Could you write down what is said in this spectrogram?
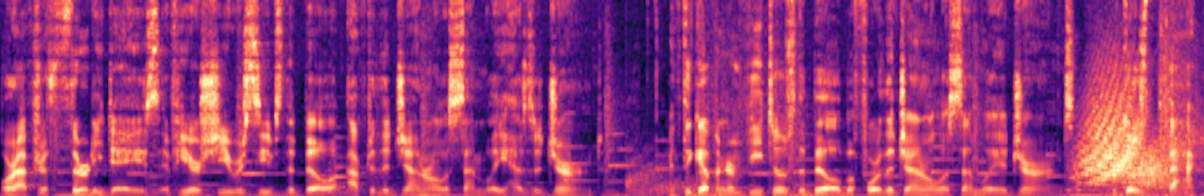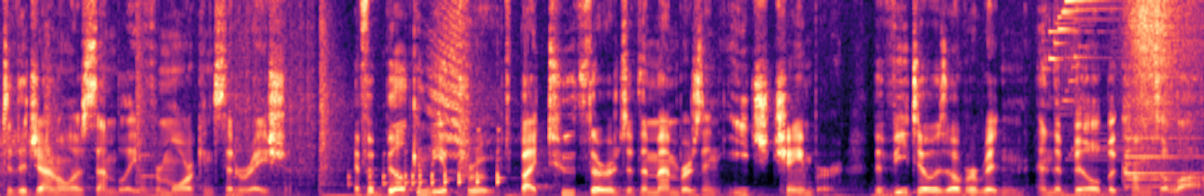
or after 30 days if he or she receives the bill after the General Assembly has adjourned. The governor vetoes the bill before the General Assembly adjourns, it goes back to the General Assembly for more consideration. If a bill can be approved by two thirds of the members in each chamber, the veto is overridden and the bill becomes a law.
